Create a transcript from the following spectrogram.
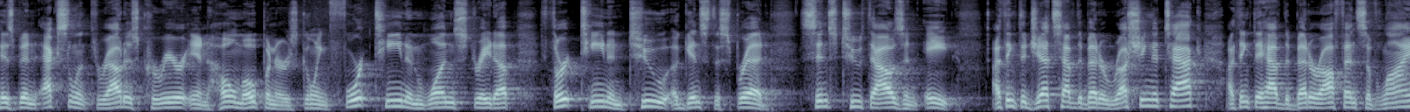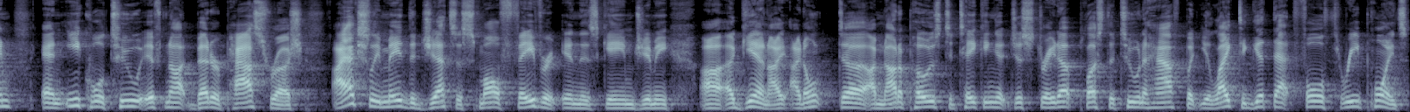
has been excellent throughout his career in home openers, going 14 and 1 straight up, 13 and 2 against the spread since 2008. I think the Jets have the better rushing attack. I think they have the better offensive line and equal to, if not better, pass rush. I actually made the Jets a small favorite in this game, Jimmy. Uh, again, I, I don't, uh, I'm not opposed to taking it just straight up plus the two and a half, but you like to get that full three points.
